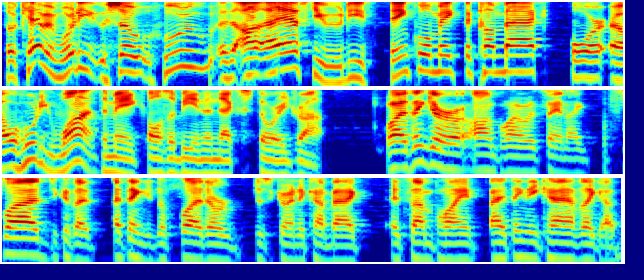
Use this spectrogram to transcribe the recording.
so Kevin, what do you? So who? I I ask you, do you think will make the comeback, or uh, who do you want to make also be in the next story drop? Well, I think you're on point with saying like the flood because I, I think the flood are just going to come back at some point. I think they kind of have like a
